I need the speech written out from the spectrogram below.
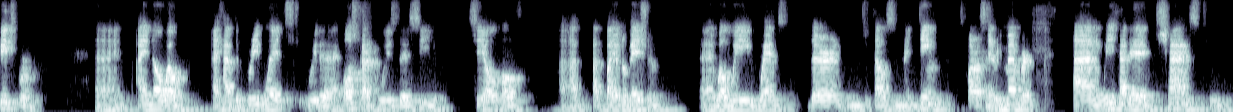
Pittsburgh. And I know, well, I have the privilege with uh, Oscar, who is the CEO, of uh, at, at BioInnovation. Uh, well, we went there in 2019, as far as I remember, and we had a chance to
